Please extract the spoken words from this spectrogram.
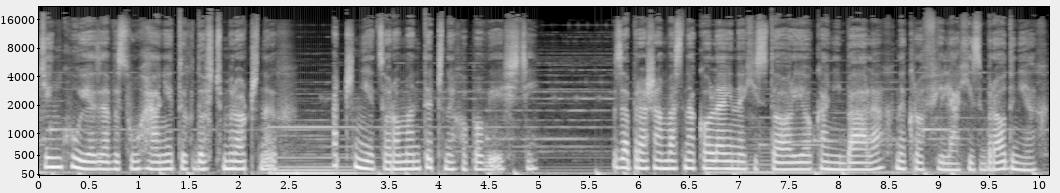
Dziękuję za wysłuchanie tych dość mrocznych, acz nieco romantycznych opowieści. Zapraszam Was na kolejne historie o kanibalach, nekrofilach i zbrodniach,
